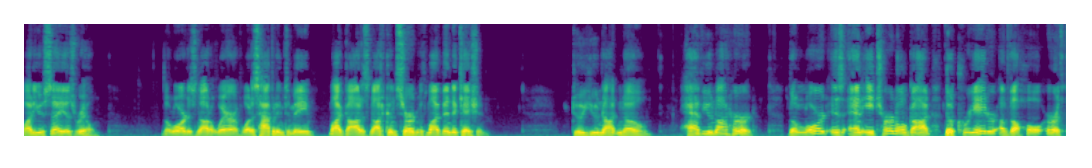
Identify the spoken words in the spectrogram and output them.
Why do you say, Israel? The Lord is not aware of what is happening to me. My God is not concerned with my vindication. Do you not know? Have you not heard? The Lord is an eternal God, the creator of the whole earth.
